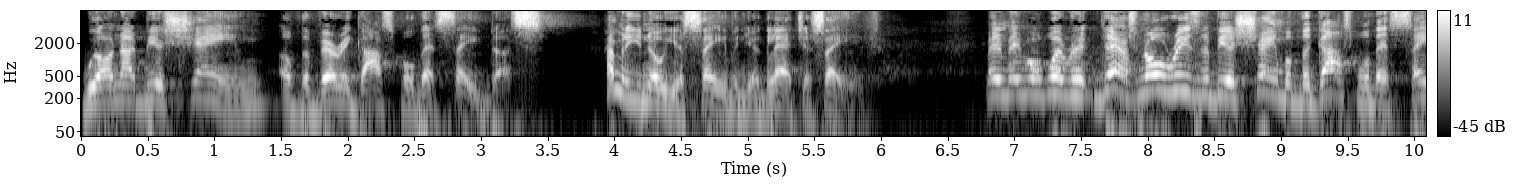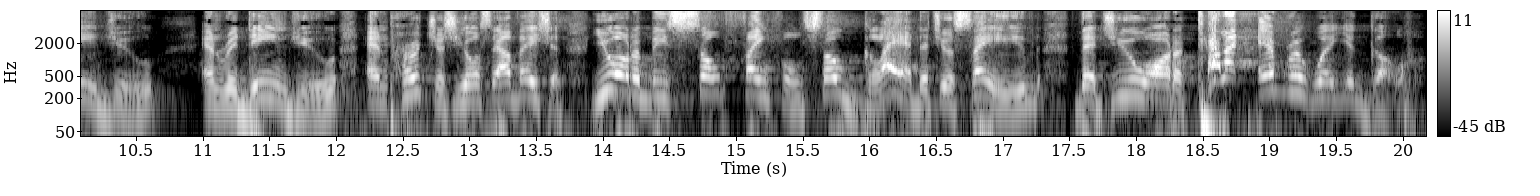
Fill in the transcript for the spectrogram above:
We ought not be ashamed of the very gospel that saved us. How many of you know you're saved and you're glad you're saved? There's no reason to be ashamed of the gospel that saved you and redeemed you and purchased your salvation. You ought to be so thankful, so glad that you're saved that you ought to tell it everywhere you go.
